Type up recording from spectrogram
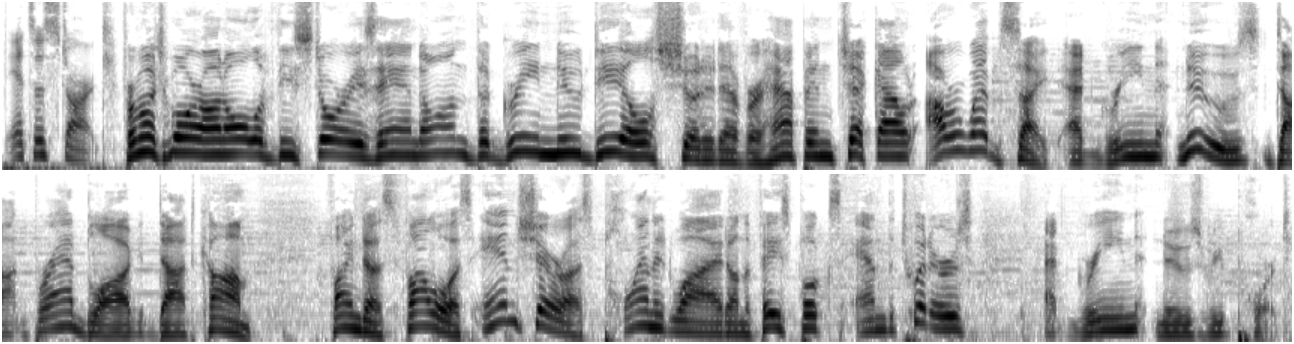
it's a start. For much more on all of these stories and on the Green New Deal, should it ever happen, check out our website at greennews.bradblog.com. Find us, follow us, and share us planet wide on the Facebooks and the Twitters at Green News Report.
